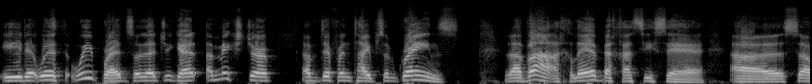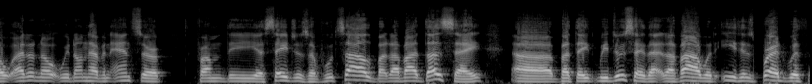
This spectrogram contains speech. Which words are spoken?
eat it with wheat bread, so that you get a mixture of different types of grains. Uh, So I don't know. We don't have an answer from the uh, sages of Hutzal, but Rava does say, uh, but they, we do say that Rava would eat his bread with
